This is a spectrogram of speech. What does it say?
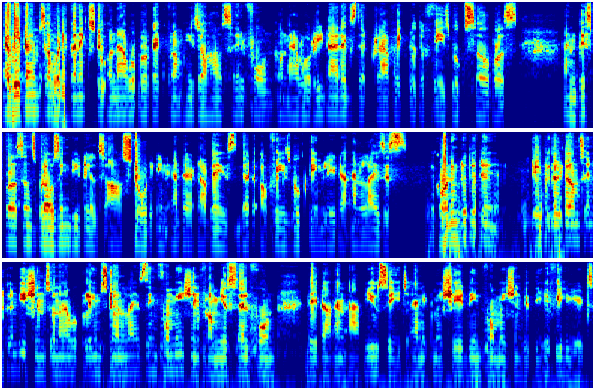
every time somebody connects to a Onavo Protect from his or her cell phone, a Onavo redirects the traffic to the Facebook servers and this person's browsing details are stored in a database that a Facebook team later analyzes. According to the typical terms and conditions, Onavo claims to analyze the information from your cell phone data and app usage and it may share the information with the affiliates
